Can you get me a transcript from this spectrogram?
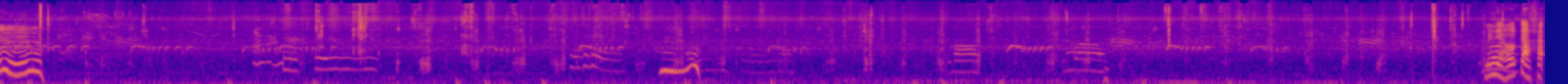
อืมอืม ไม่เหนียวหรอกจ้ะค่ะ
